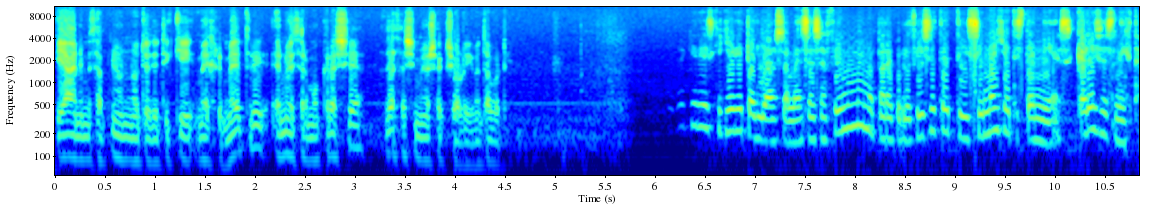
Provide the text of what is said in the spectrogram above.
Οι άνεμοι θα πνίουν νοτιοδυτική μέχρι μέτρη, ενώ η θερμοκρασία δεν θα σημειώσει αξιόλογη μεταβολή Κυρίες και κύριοι, τελειώσαμε. Σας αφήνουμε να παρακολουθήσετε τη συνέχεια της ταινίας. Καλή σας νύχτα.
